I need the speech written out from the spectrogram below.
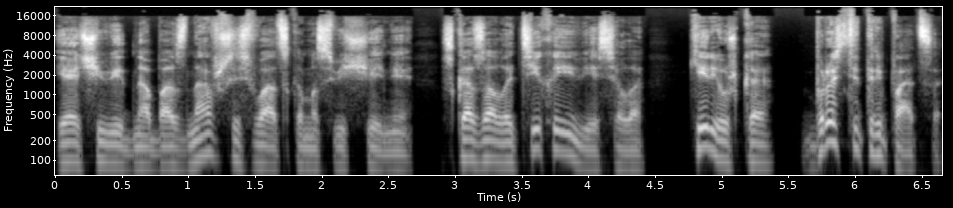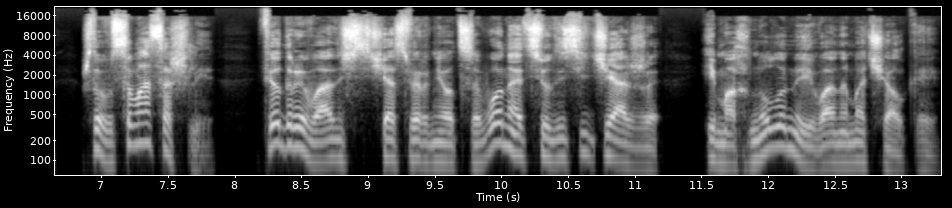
и, очевидно обознавшись в адском освещении, сказала тихо и весело, «Кирюшка, бросьте трепаться. Что, вы с ума сошли? Федор Иванович сейчас вернется, вон отсюда сейчас же и махнула на Ивана мочалкой.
